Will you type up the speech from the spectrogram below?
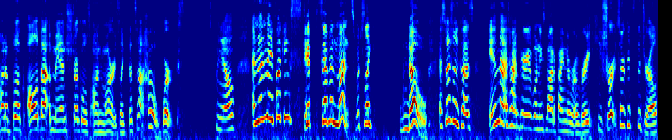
on a book all about a man's struggles on Mars. Like, that's not how it works. You know? And then they fucking skip seven months, which, like, no. Especially because in that time period when he's modifying the rover, he short circuits the drill.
